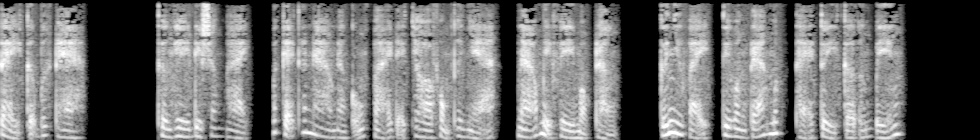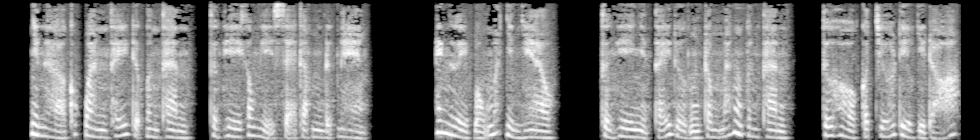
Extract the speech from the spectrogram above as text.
đầy cửa bước ra. Thường Hy đi ra ngoài, bất kể thế nào nàng cũng phải để cho phòng thư nhã, não bị phì một trận. Cứ như vậy, tiêu văn tráng mất thể tùy cơ ứng biến. Nhìn ở cốc quanh thấy được Văn Thành, Thường Hy không nghĩ sẽ gặp được nàng. Hai người bỗng mắt nhìn nhau. Thường Hy nhìn thấy được trong mắt Văn Thành, tự hồ có chứa điều gì đó,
